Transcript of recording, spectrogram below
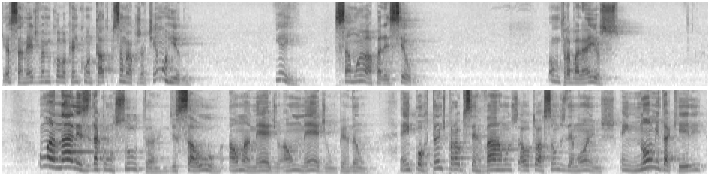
que essa médium vai me colocar em contato com Samuel, que já tinha morrido. E aí? Samuel apareceu? Vamos trabalhar isso? Uma análise da consulta de Saul a uma médium, a um médium, perdão, é importante para observarmos a atuação dos demônios em nome daquele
